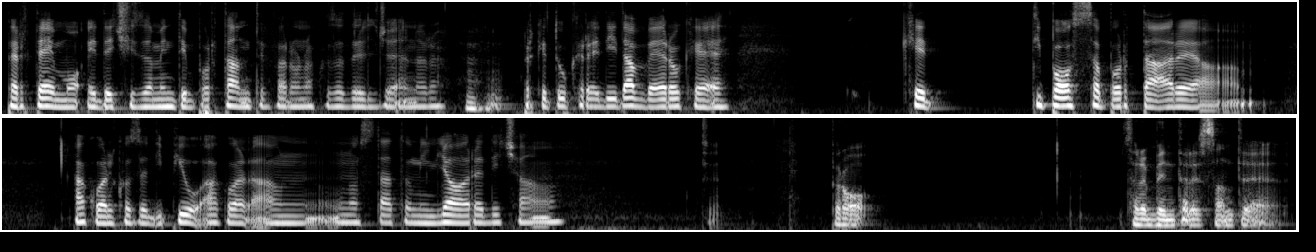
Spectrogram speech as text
per te mo è decisamente importante fare una cosa del genere, mm-hmm. perché tu credi davvero che, che ti possa portare a, a, qualcosa di più, a, a un, uno stato migliore, diciamo. Sì, però sarebbe interessante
